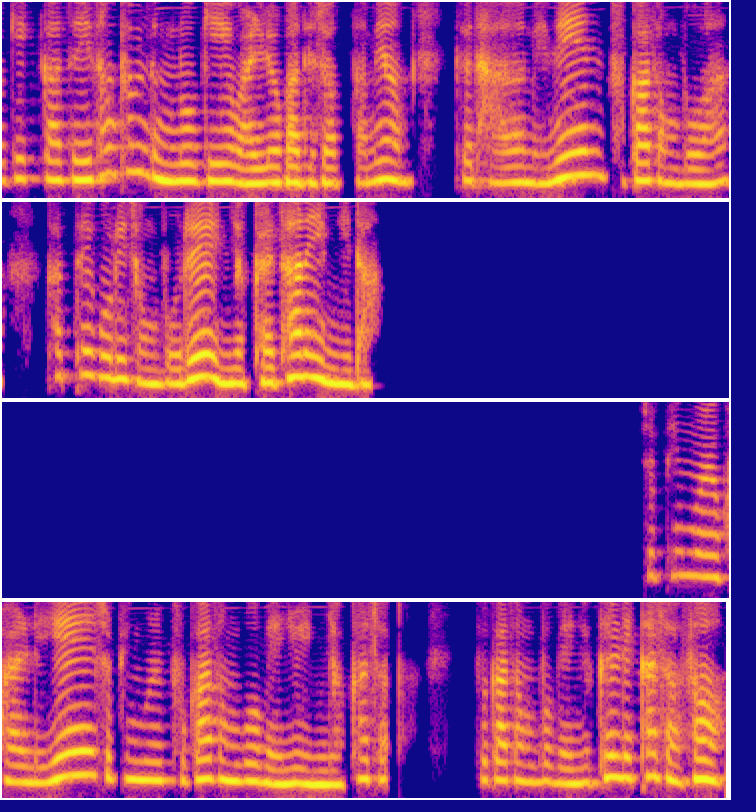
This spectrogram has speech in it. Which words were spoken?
여기까지 상품 등록이 완료가 되셨다면 그 다음에는 부가 정보와 카테고리 정보를 입력할 차례입니다. 쇼핑몰 관리에 쇼핑몰 부가 정보 메뉴 입력하셔 부가 정보 메뉴 클릭하셔서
